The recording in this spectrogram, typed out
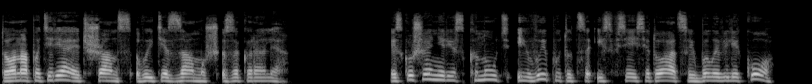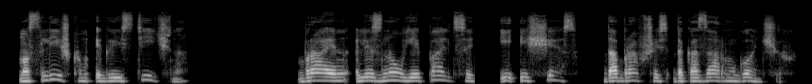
то она потеряет шанс выйти замуж за короля. Искушение рискнуть и выпутаться из всей ситуации было велико, но слишком эгоистично. Брайан лизнул ей пальцы и исчез, добравшись до казарм гончих.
